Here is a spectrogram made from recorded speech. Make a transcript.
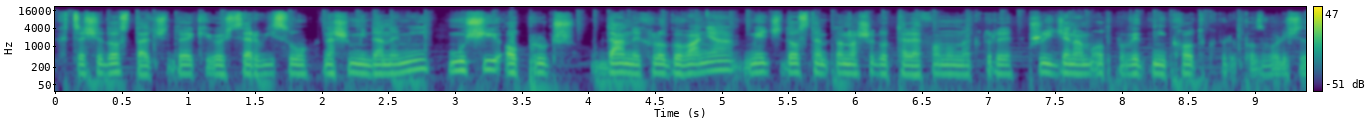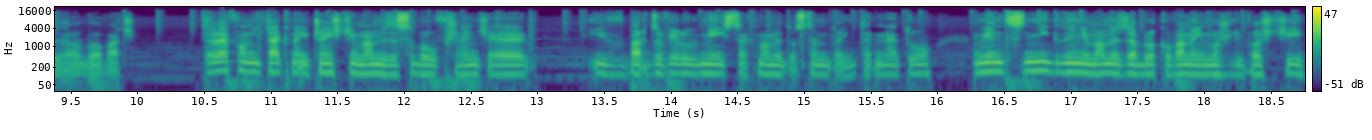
chce się dostać do jakiegoś serwisu naszymi danymi, musi oprócz danych logowania mieć dostęp do naszego telefonu, na który przyjdzie nam odpowiedni kod, który pozwoli się zalogować. Telefon i tak najczęściej mamy ze sobą wszędzie i w bardzo wielu miejscach mamy dostęp do internetu, więc nigdy nie mamy zablokowanej możliwości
